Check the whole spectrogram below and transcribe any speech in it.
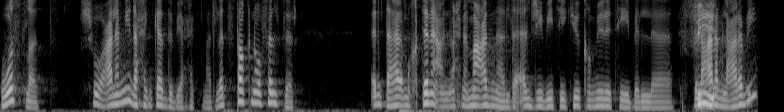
وصلت. شو؟ على مين رح نكذب يا حكمت؟ let's talk no filter أنت مقتنع إنه إحنا ما عندنا ال جي بي تي كيو كوميونتي بالعالم العربي؟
